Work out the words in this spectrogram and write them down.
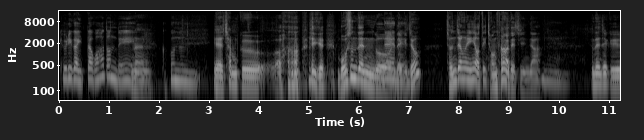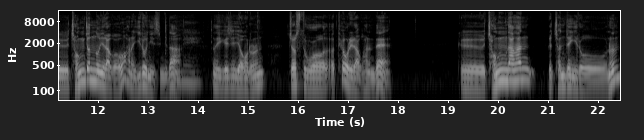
교리가 있다고 하던데 네. 그거는 예, 참그 어, 이게 모순된 네, 거네, 네, 그죠? 전쟁이 어떻게 정당화될 수 있냐? 네. 근데 이제 그 정전론이라고 하는 이론이 있습니다. 네. 근데 이게 이제 영어로는 just war theory라고 하는데 그 정당한 그 전쟁 이론은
